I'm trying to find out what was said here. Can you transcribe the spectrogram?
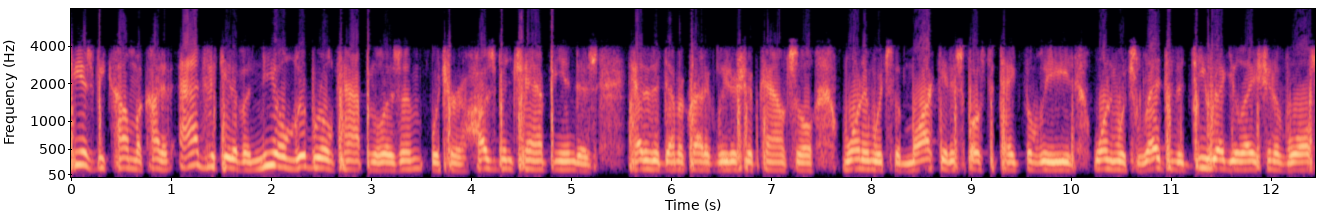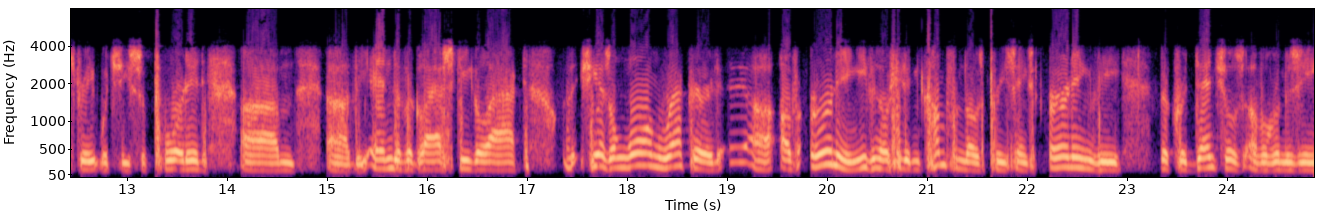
she has become a kind of advocate of a neoliberal capitalism, which her husband championed as head of the Democratic Leadership Council, one in which the market is supposed to take the lead, one which led to the deregulation of Wall Street, which she supported, um, uh, the end of the Glass Steagall Act. She has a long record uh, of earning, even though she didn't come from those precincts, earning the the credentials of a limousine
